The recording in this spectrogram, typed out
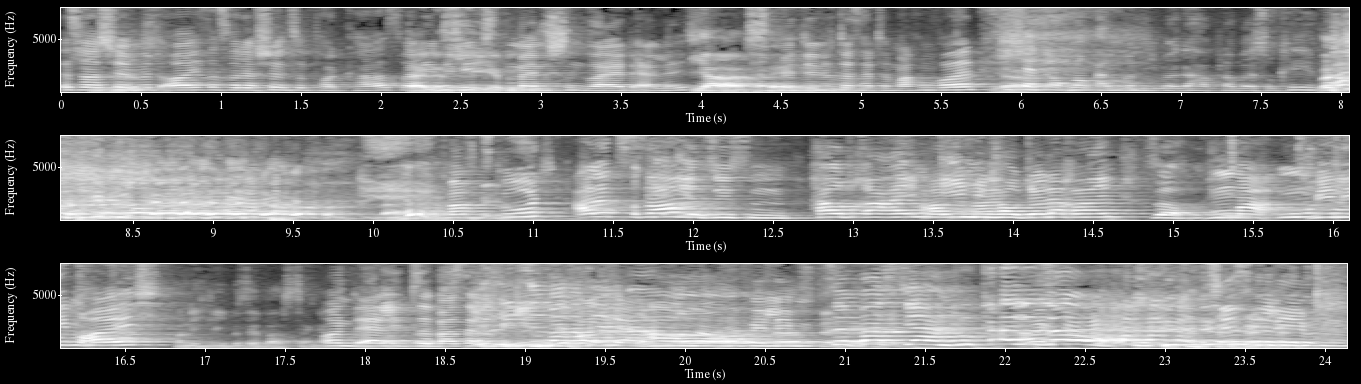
Es war schön mit euch. Das war der schönste Podcast, weil Deines ihr die liebsten Lebens. Menschen seid, ehrlich. Ja, äh, same. Mit denen ich das hätte machen wollen. Ich hätte auch noch andere lieber gehabt, aber ist okay. Macht's gut. Alle Okay, zusammen. ihr Süßen. Haut rein. Haut Emil, rein. haut Döller rein. So. okay. Wir lieben euch. Und ich liebe Sebastian. Und er liebt. Sebastian. Und wir liebe lieben Sebastian auch. Wir lieben. Sebastian, du geile Sau. Tschüss, ihr Lieben.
